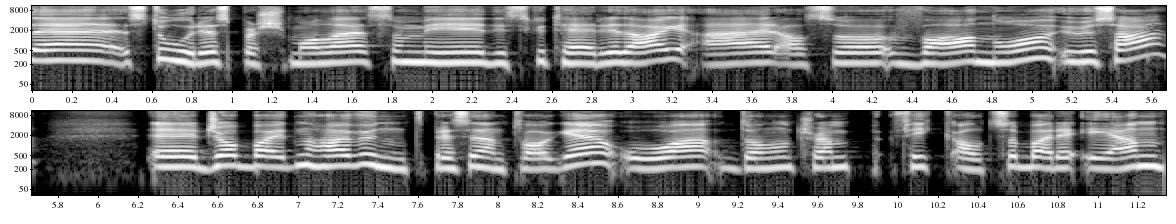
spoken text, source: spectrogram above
Det store spørsmålet som vi diskuterer i dag, er altså hva nå, USA? Eh, Joe Biden har vunnet presidentvalget, og Donald Trump fikk altså bare én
